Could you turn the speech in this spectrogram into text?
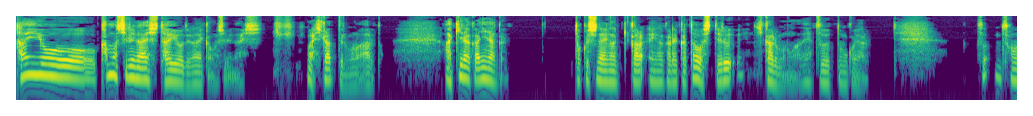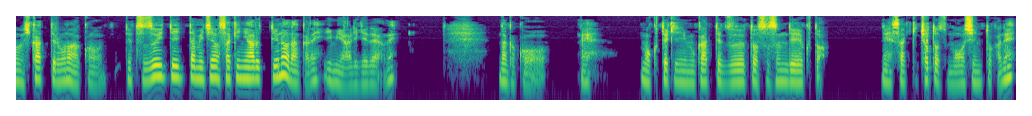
太陽かもしれないし、太陽でないかもしれないし。まあ、光ってるものがあると。明らかになんか、特殊な描かれ方をしてる光るものがね、ずっと向こうにある。そその光ってるものがこの、で、続いていった道の先にあるっていうのはなんかね、意味ありげだよね。なんかこう、ね、目的に向かってずっと進んでいくと。ね、さっきちょっとずつ盲信とかね、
